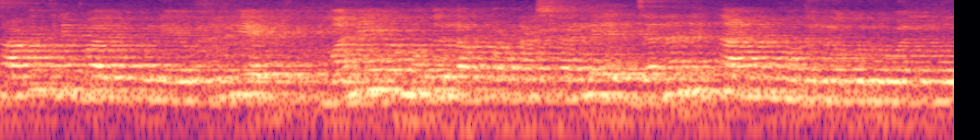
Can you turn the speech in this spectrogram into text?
ಸಾವಿತ್ರಿಬಾಯಿ ಫುಲೆಯವರಿಗೆ ಮನೆಯ ಕೊಟ್ಟ ಶಾಲೆ ಜನನಿ ತಾನು ಮೊದಲ ಗುರುವನ್ನು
